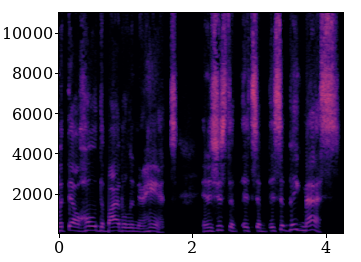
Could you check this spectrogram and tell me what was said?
but they'll hold the bible in their hands. And it's just a it's a it's a big mess.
